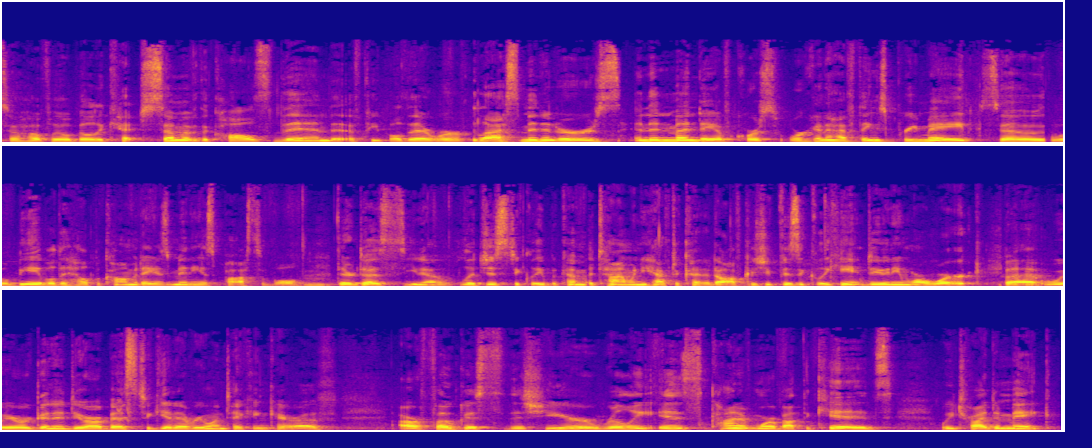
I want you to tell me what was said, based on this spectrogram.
So hopefully we'll be able to catch some of the calls then of people that were last minuters. And then Monday, of course, we're going to have things pre-made so we'll be able to help accommodate as many as possible. Mm-hmm. There does, you know, logistically become a time when you have to cut it off because you physically can't do any more work. But we're going to do our best to get everyone taken care of our focus this year really is kind of more about the kids we tried to make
